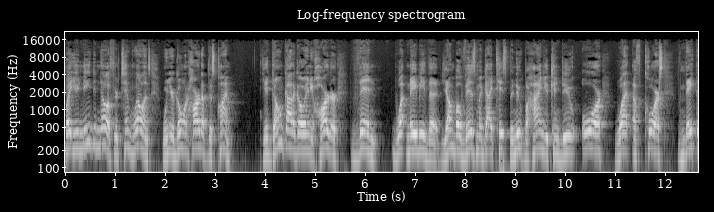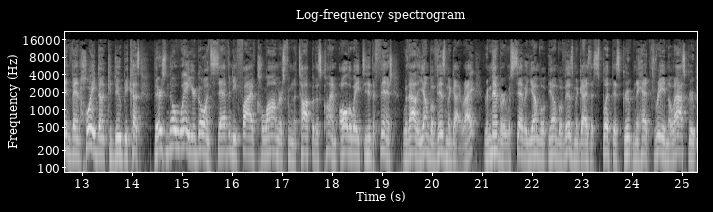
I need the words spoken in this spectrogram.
but you need to know if you're Tim Wellens, when you're going hard up this climb, you don't got to go any harder than what maybe the Jumbo Visma guy Benoot behind you can do, or what, of course, Nathan Van Hooydonck can do because there's no way you're going 75 kilometers from the top of this climb all the way to the finish without a Jumbo Visma guy, right? Remember, it was seven Jumbo, Jumbo Visma guys that split this group, and they had three in the last group.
